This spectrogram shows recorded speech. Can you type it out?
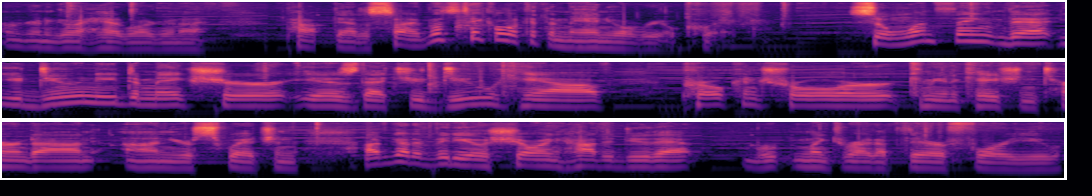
we're going to go ahead, we're going to pop that aside. Let's take a look at the manual real quick. So one thing that you do need to make sure is that you do have Pro Controller communication turned on on your Switch. And I've got a video showing how to do that linked right up there for you.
